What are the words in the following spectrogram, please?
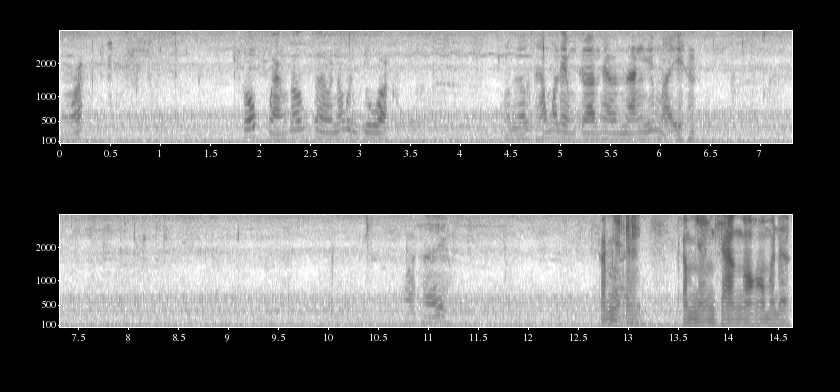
ngon quá tốt bạn tốt ờ, nấu canh chua. Mà thường không có thêm cơm theo anh ăn với mì. Quá thế. Cảm nhận cảm nhận sao ngon không mới được?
